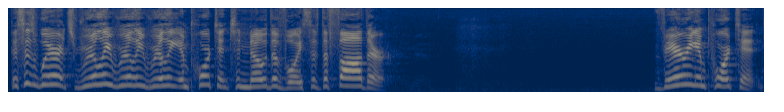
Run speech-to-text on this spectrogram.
This is where it's really, really, really important to know the voice of the Father. Very important.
